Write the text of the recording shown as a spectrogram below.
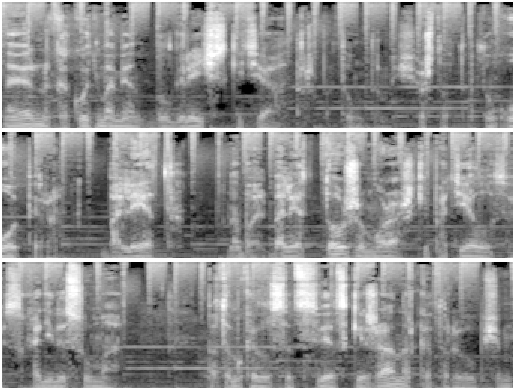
Наверное, в какой-то момент был греческий театр, потом там еще что-то, потом опера, балет. На балет тоже мурашки по телу сходили с ума. Потом оказался этот светский жанр, который, в общем,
